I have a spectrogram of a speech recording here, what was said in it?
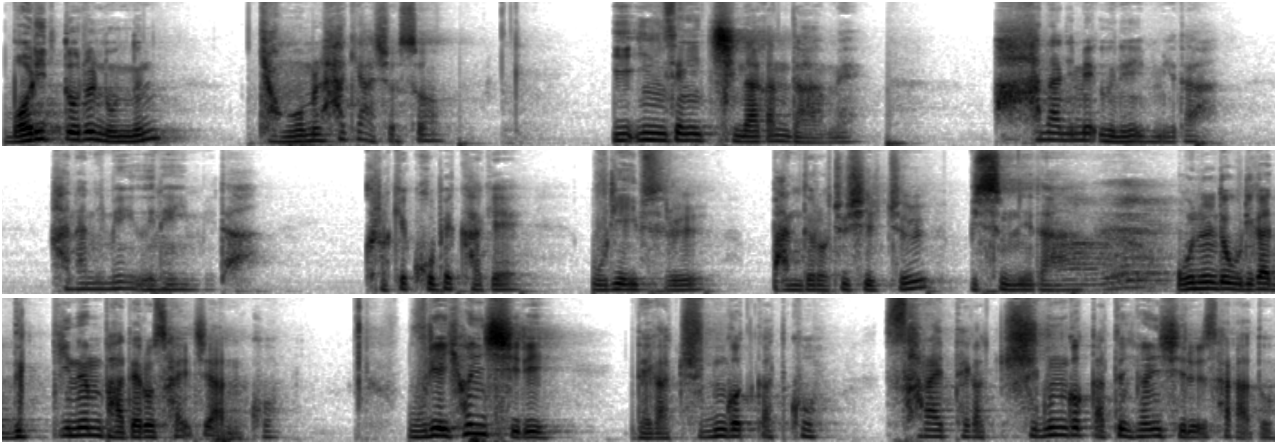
머릿돌을 놓는 경험을 하게 하셔서 이 인생이 지나간 다음에 아, 하나님의 은혜입니다. 하나님의 은혜입니다. 그렇게 고백하게 우리의 입술을 만들어 주실 줄 믿습니다. 오늘도 우리가 느끼는 바대로 살지 않고 우리의 현실이 내가 죽은 것 같고 살아야 태가 죽은 것 같은 현실을 살아도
